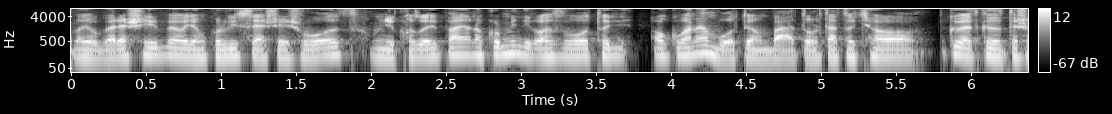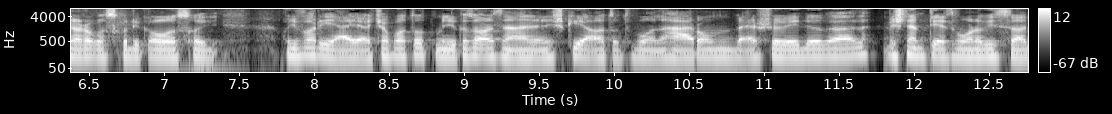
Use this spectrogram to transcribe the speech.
nagyobb vereségbe, vagy amikor visszaesés volt, mondjuk hazai pályán, akkor mindig az volt, hogy akkor már nem volt olyan bátor. Tehát, hogyha következetesen ragaszkodik ahhoz, hogy, hogy variálja a csapatot, mondjuk az Arzenál is kiállhatott volna három belső védővel, és nem tért volna vissza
